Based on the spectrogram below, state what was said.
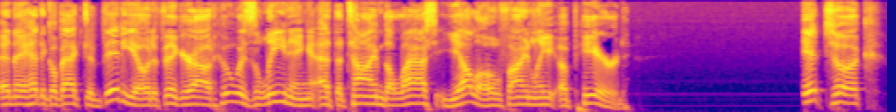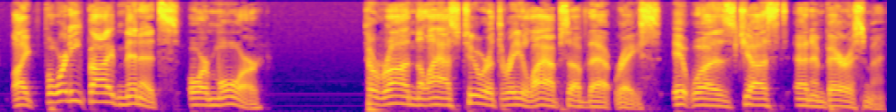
and they had to go back to video to figure out who was leading at the time the last yellow finally appeared. It took like 45 minutes or more to run the last two or three laps of that race. It was just an embarrassment.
